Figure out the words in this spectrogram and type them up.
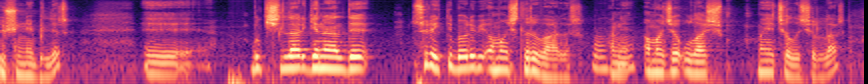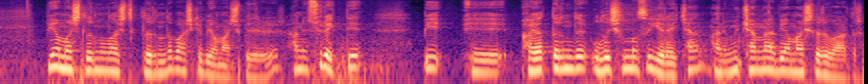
düşünebilir. E, bu kişiler genelde sürekli böyle bir amaçları vardır. Hani amaca ulaşmaya çalışırlar. Bir amaçlarına ulaştıklarında başka bir amaç belirir. Hani sürekli bir e, hayatlarında ulaşılması gereken hani mükemmel bir amaçları vardır.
